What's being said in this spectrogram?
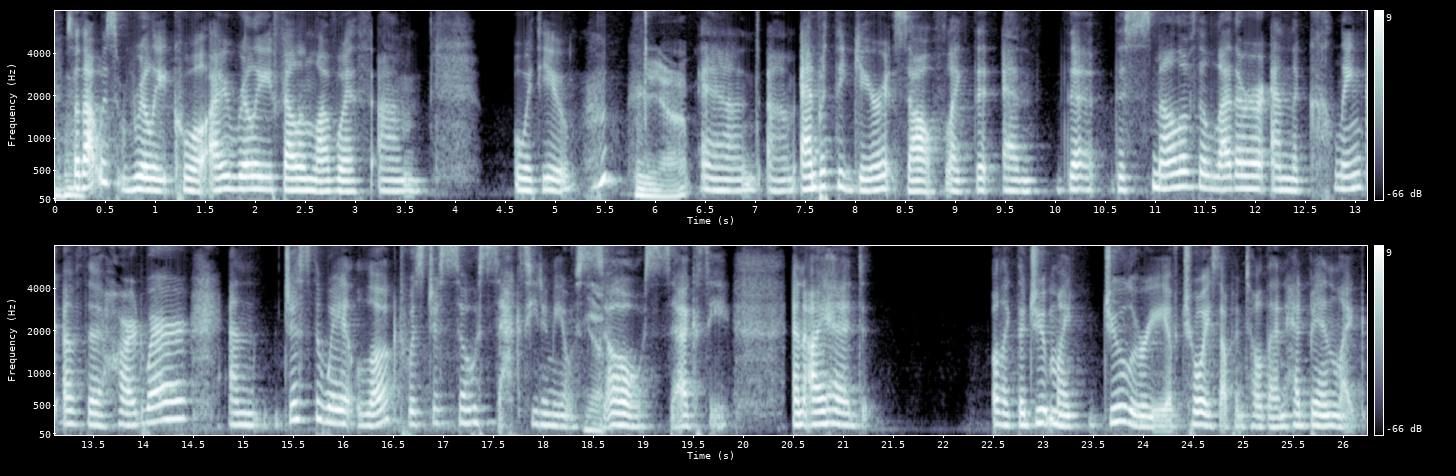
Mm-hmm. So that was really cool. I really fell in love with um, with you Yeah. and um, and with the gear itself, like the and the the smell of the leather and the clink of the hardware and just the way it looked was just so sexy to me. It was Yeah. so sexy, and I had like the ju- my jewelry of choice up until then had been like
